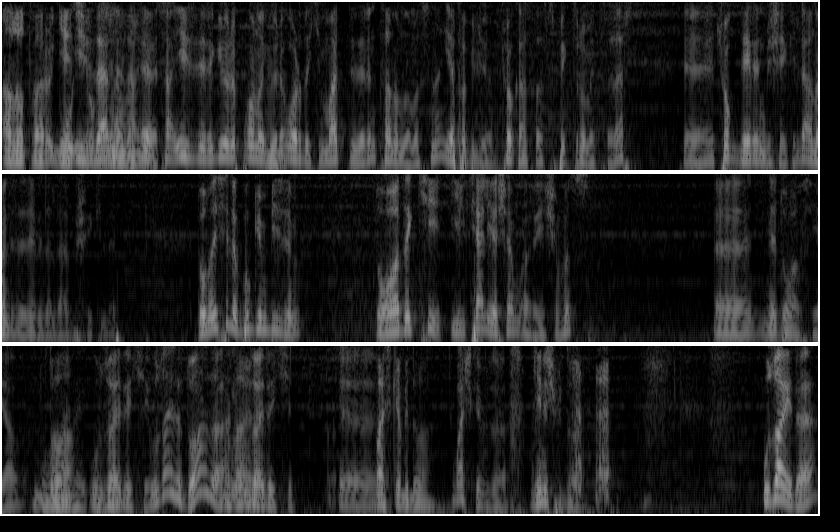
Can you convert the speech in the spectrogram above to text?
Azot var, geç, bu izler neler? var, Evet, ha, izleri görüp ona göre Hı. oradaki maddelerin tanımlamasını yapabiliyor. Çok hassas spektrometreler eee, çok derin bir şekilde analiz edebilirler bu şekilde. Dolayısıyla bugün bizim doğadaki ilkel yaşam arayışımız eee, ne doğası ya? Doğa. ne? Uzaydaki. Uzayda doğa da hani Uzayda. uzaydaki. Eee, Başka bir doğa. Başka bir doğa. Geniş bir doğa. Uzayda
